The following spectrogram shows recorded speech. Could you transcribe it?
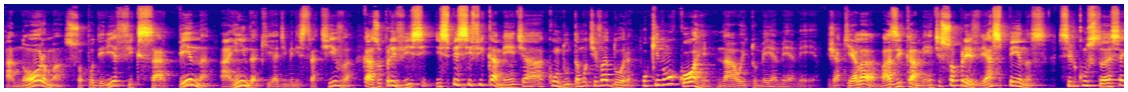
a norma só poderia fixar pena, ainda que administrativa, caso previsse especificamente a conduta motivadora, o que não não ocorre na 8666, já que ela basicamente só prevê as penas Circunstância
